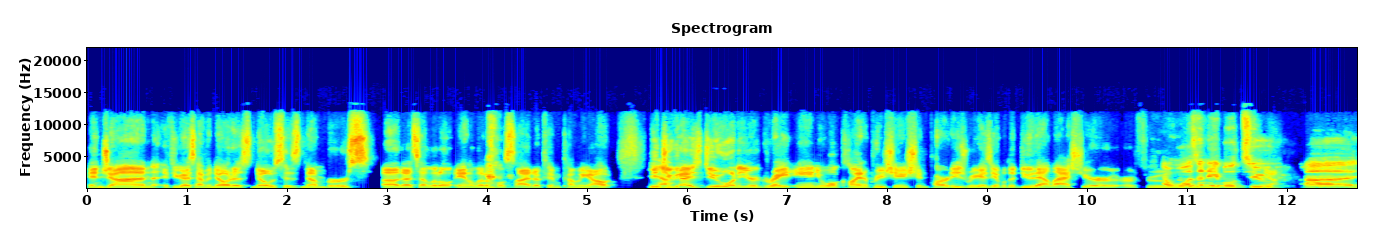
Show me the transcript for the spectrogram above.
And John, if you guys haven't noticed, knows his numbers. Uh, that's that little analytical side of him coming out. Did yeah. you guys do one of your great annual client appreciation parties? Were you guys able to do that last year or, or through? I wasn't able to yeah. uh,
